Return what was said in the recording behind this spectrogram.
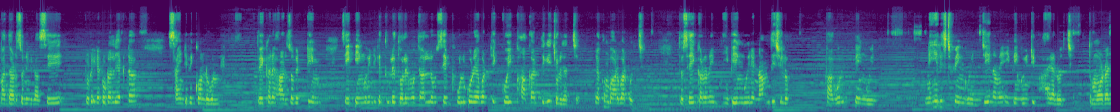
বা দার্শনিক না, সে এটা টোটালি একটা সাইন্টিফিক গন্ডগোল। তো এখানে হার্জগের টিম সেই পেঙ্গুইনটিকে তুলে দলের মধ্যে আনলেও সে ভুল করে আবার ঠিক ওই ফাঁকার দিকেই চলে যাচ্ছে, এরকম বারবার হচ্ছে। তো সেই কারণেই এই পেঙ্গুইনের নাম দিয়েছিল পাগল পেঙ্গুইন নিহিলিস্ট পেঙ্গুইন যে নামে এই পেঙ্গুইনটি ভাইরাল হচ্ছে। তো মডার্ন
